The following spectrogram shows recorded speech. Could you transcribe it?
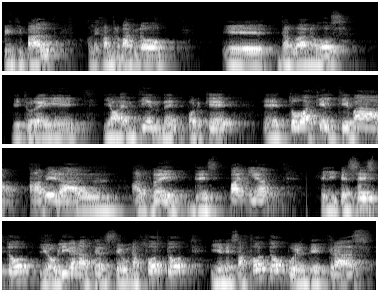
principal, Alejandro Magno, eh, Dardanos, Vituregui, y ahora entienden por qué eh, todo aquel que va a ver al, al rey de España, Felipe VI, le obligan a hacerse una foto y en esa foto, pues detrás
